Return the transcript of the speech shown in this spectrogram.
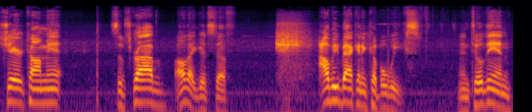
share, comment, subscribe, all that good stuff. I'll be back in a couple weeks. Until then,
